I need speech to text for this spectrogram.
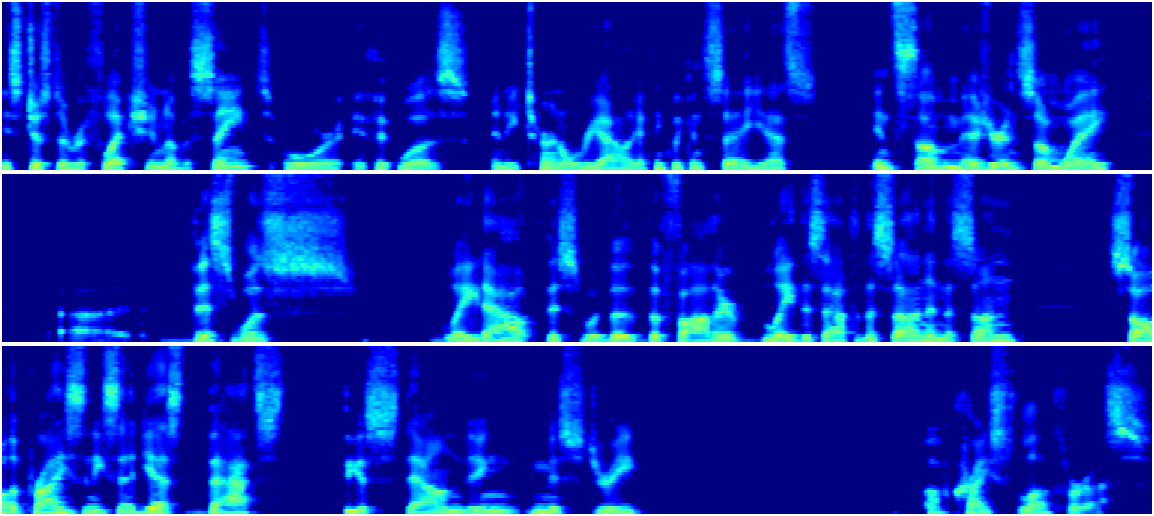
is just a reflection of a saint or if it was an eternal reality i think we can say yes in some measure in some way. Uh, this was laid out. This the the father laid this out to the son and the son saw the price and he said yes that's the astounding mystery of Christ's love for us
